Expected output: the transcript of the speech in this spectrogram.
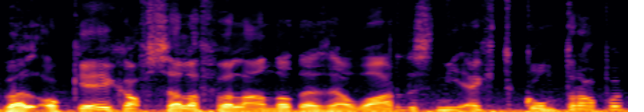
wel oké. Gaf zelf wel aan dat hij zijn waardes niet echt kon trappen.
